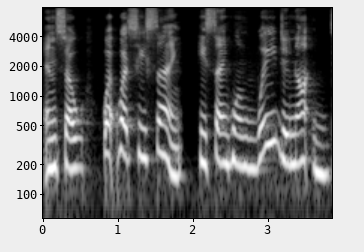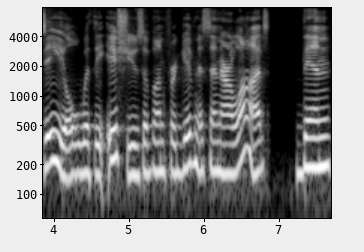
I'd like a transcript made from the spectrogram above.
And so, what, what's he saying? He's saying when we do not deal with the issues of unforgiveness in our lives, then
